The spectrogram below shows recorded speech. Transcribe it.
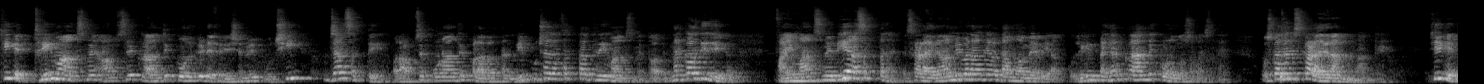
ठीक है थ्री मार्क्स में आपसे क्रांतिक कोण की डेफिनेशन भी पूछी जा सकते हैं, और आपसे पूर्णांतरिक परावर्तन भी पूछा जा सकता है थ्री मार्क्स में तो आप इतना कर दीजिएगा। फाइव मार्क्स में भी आ सकता है, इसका डायग्राम भी बना के बताऊँगा मैं अभी आपको, लेकिन पहले हम क्रांतिक कोण को समझते हैं, उसका हम इसका डायग्राम बनाते हैं। ठीक है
